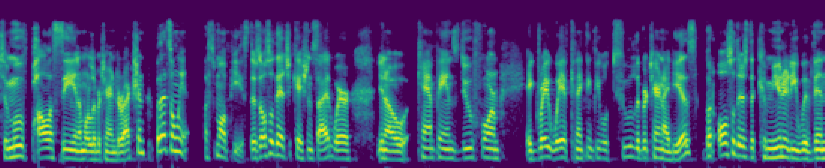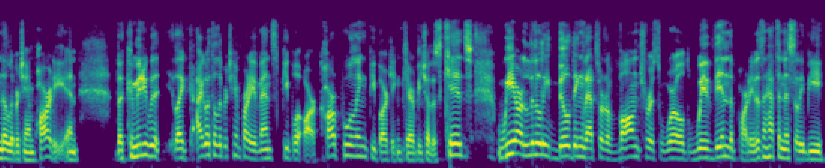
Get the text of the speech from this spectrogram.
to move policy in a more libertarian direction. But that's only a small piece. There's also the education side where, you know, campaigns do form a great way of connecting people to libertarian ideas, but also there's the community within the Libertarian Party. And the community with like I go to Libertarian Party events, people are carpooling, people are taking care of each other's kids. We are literally building that sort of voluntarist world within the party. It doesn't have to necessarily be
